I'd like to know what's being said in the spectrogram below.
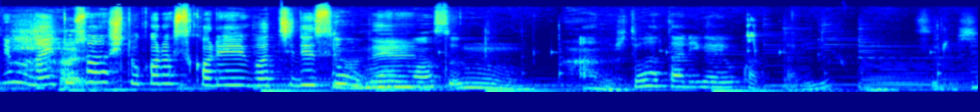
でも内藤さん、人から好かれがちですと思いよね。ます。うん。あの人当たりが良かったりするし。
